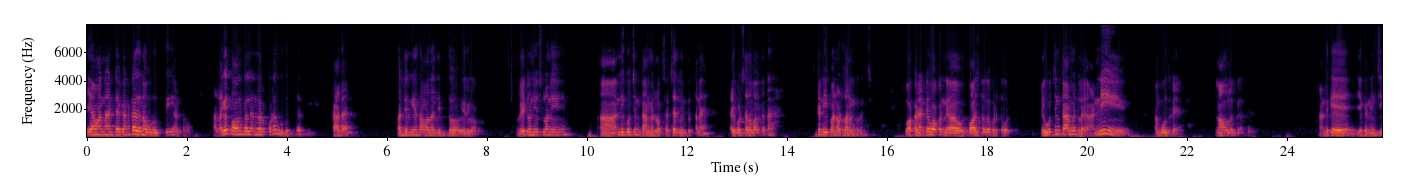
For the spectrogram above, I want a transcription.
ఏమన్నా అంటే కనుక అది నా వృత్తి అంటావు. అలాగే పవన్ కళ్యాణ్ గారు కూడా అది వృత్తి అది. కాదా? మరి దీనికి ఏం సమాధానం చెప్తావు? ఇదిగో. వేటో న్యూస్లోని నీకు వచ్చిన కామెంట్లు ఒకసారి చదివి వినిపిస్తానే? అవి కూడా చదవాలి కదా? అంటే నీ పనివర్తనం గురించి. ఒకడంటే ఒక పాజిటివ్గా పెడితే ఒకటి నీకు వచ్చిన కామెంట్లు అన్నీ బూతుడే మామూలుగా. కాదు అందుకే ఇక నుంచి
